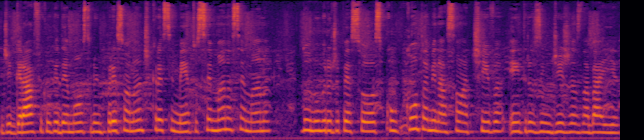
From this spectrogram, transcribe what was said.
de gráfico que demonstra o impressionante crescimento semana a semana do número de pessoas com contaminação ativa entre os indígenas na Bahia.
